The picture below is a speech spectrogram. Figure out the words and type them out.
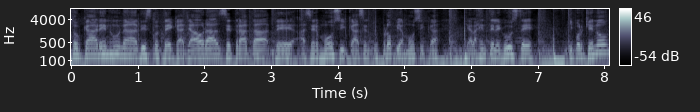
tocar en una discoteca, ya ahora se trata de hacer música, hacer tu propia música, que a la gente le guste y, ¿por qué no?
